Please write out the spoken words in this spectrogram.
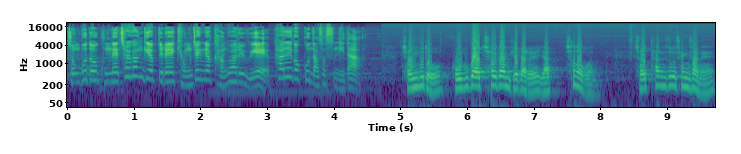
정부도 국내 철강 기업들의 경쟁력 강화를 위해 팔을 걷고 나섰습니다. 정부도 고부가 철강 개발에 약 1천억 원, 저탄소 생산에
